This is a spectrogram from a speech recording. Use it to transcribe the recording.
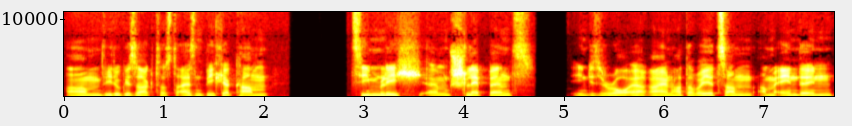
Ähm, wie du gesagt hast, Eisenbichler kam ziemlich ähm, schleppend in diese Raw Air rein, hat aber jetzt am, am Ende in,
